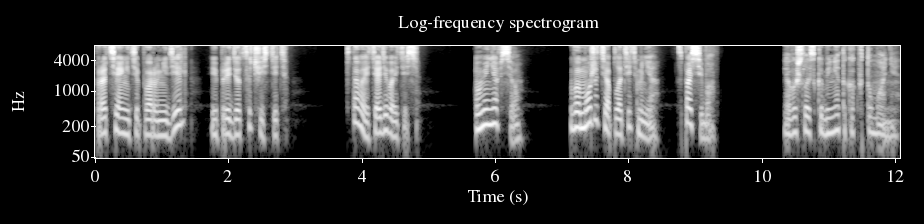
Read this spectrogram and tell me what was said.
Протяните пару недель, и придется чистить. Вставайте, одевайтесь. У меня все. Вы можете оплатить мне. Спасибо. Я вышла из кабинета как в тумане.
